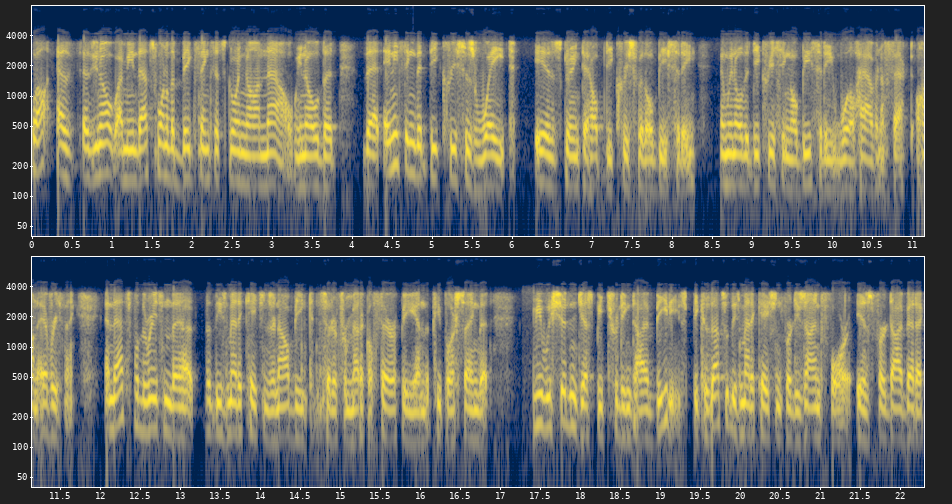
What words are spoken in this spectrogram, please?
Well, as as you know, I mean that's one of the big things that's going on now. We know that that anything that decreases weight is going to help decrease with obesity, and we know that decreasing obesity will have an effect on everything. And that's for the reason that, that these medications are now being considered for medical therapy, and that people are saying that maybe we shouldn't just be treating diabetes because that's what these medications were designed for is for diabetic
